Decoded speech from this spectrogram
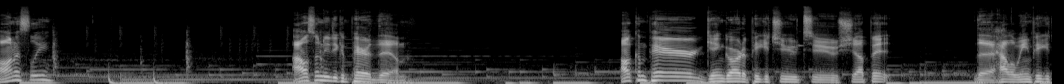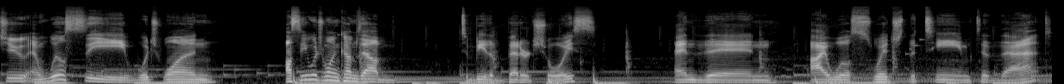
honestly. I also need to compare them. I'll compare Gengar to Pikachu to Shuppet, the Halloween Pikachu, and we'll see which one, I'll see which one comes out to be the better choice and then I will switch the team to that.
